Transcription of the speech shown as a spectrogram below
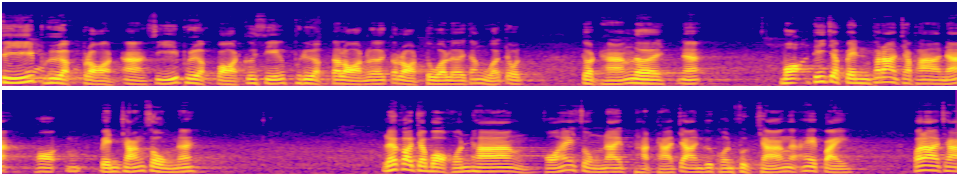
สีเผือกปลอดอ่าสีเผือกปลอดคือสีเผือกตลอดเลย ตลอดตัวเลย ทั้งหัวจดจดหางเลยนะเหมาะที่จะเป็นพระราชพานะพอเป็นช้างทรงนะ แล้วก็จะบอกหนทาง ขอให้ส่งนายหัตถาจารย์คือคนฝึกช้างอะให้ไป พระราชา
